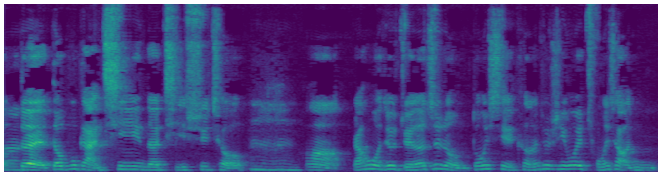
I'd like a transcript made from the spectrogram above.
嗯对都不敢轻易的提需求？嗯嗯。啊，然后我就觉得这种东西可能就是因为从小你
